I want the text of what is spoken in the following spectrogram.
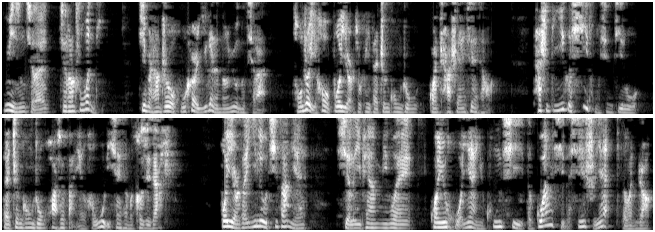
运行起来经常出问题，基本上只有胡克一个人能用得起来。从这以后，波义尔就可以在真空中观察实验现象了。他是第一个系统性记录在真空中化学反应和物理现象的科学家。波伊尔在一六七三年写了一篇名为《关于火焰与空气的关系的新实验》的文章，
